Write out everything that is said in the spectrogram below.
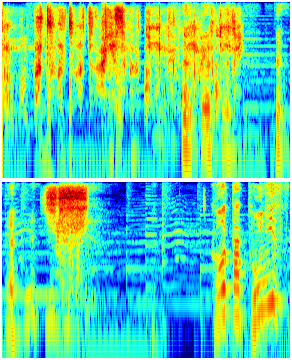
아, 마- 맞죠, 맞죠, 맞죠. 알겠습니다. 공랭, 공랭, 공랭. 그거 다 돈이 쓰-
